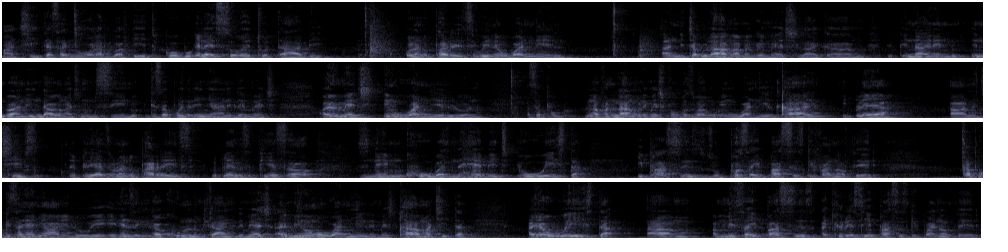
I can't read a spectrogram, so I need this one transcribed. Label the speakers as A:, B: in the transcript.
A: machita sancola apha bafethu. Ngobukela isoweto derby. Orlando pirates wine 1-0 andijabulanga mna kule match like um inani indwane indawo engathi nomsindo disappointed inyani le match. Ayo match ingu-one nil lona. Ingafanelanga kule match for kuze uba ingu-one nil. Qha iplayer uh, the-chiefs ne-players orlando pirates ne-players zase-p s l zinemkhuba zinehabit yowaster. Ii-passes zokuphosa ii-passes kwi-final third caphukisa nyanyani loye and yenzeke kakhulu namhlanje. Le match ayibinga ngo-one le match. Qha amajita ayawaster um amisa ii-passes accuracy yee-passes kwi-final third.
